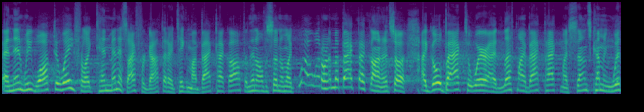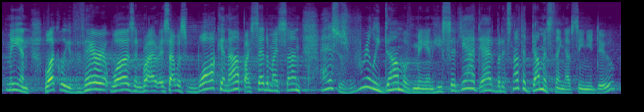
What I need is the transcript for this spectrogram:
And then we walked away for like 10 minutes. I forgot that I'd taken my backpack off. And then all of a sudden I'm like, whoa, I don't have my backpack on. And so I go back to where I'd left my backpack. My son's coming with me. And luckily there it was. And as I was walking up, I said to my son, hey, this is really dumb of me. And he said, yeah, dad, but it's not the dumbest thing I've seen you do.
